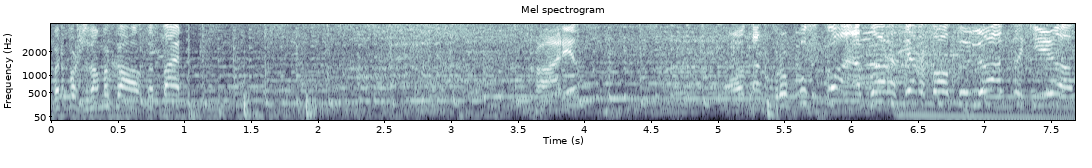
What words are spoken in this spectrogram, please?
Перепрошую, на Михайла Кота. Харін. Отак пропускає зараз Ярослав і е,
